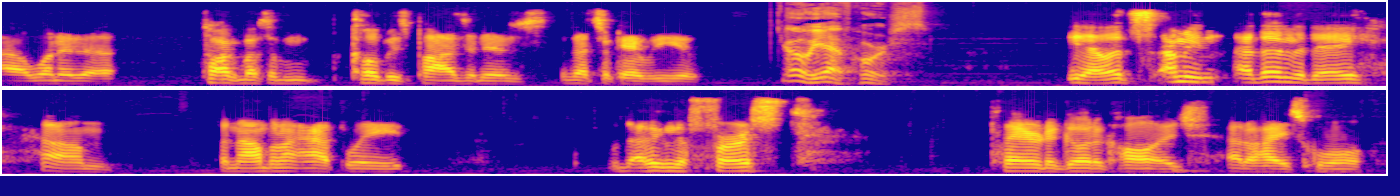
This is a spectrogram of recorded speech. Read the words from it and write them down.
I wanted to talk about some Kobe's positives. If that's okay with you. Oh yeah, of course. Yeah, let's. I mean, at the end of the day, um, phenomenal athlete. I think the first player to go to college out of high school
